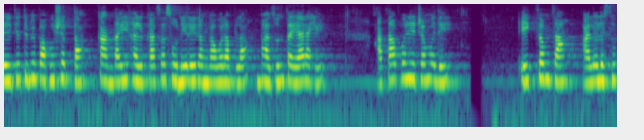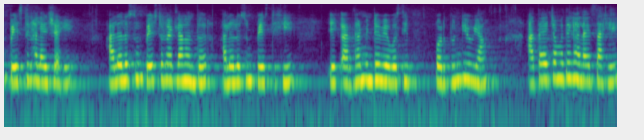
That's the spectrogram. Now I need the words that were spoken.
तर इथे तुम्ही पाहू शकता कांदाही हलकासा सोनेरी रंगावर आपला भाजून तयार आहे. आता आपण याच्यामध्ये एक चमचा आलं लसूण पेस्ट घालायची आहे. आलं लसूण पेस्ट घातल्यानंतर आलं लसूण पेस्ट ही एक अर्धा मिनटं व्यवस्थित परतून घेऊया. आता याच्यामध्ये घालायचं आहे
